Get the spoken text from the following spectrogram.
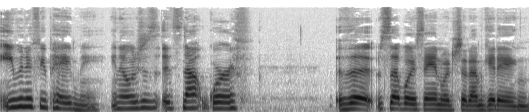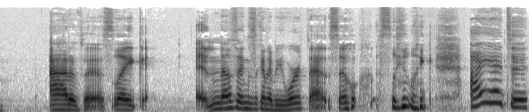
Even if you paid me. You know, it's just it's not worth the Subway sandwich that I'm getting out of this. Like, nothing's going to be worth that. So, honestly, like, I had to,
